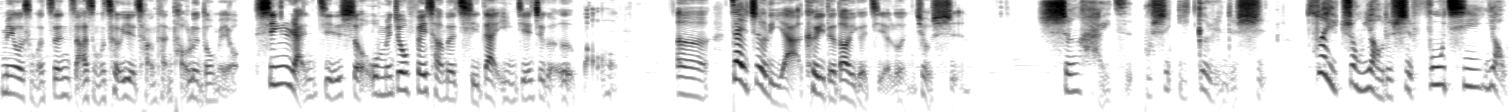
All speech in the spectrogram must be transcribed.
没有什么挣扎，什么彻夜长谈讨论都没有，欣然接受。我们就非常的期待迎接这个恶宝。呃，在这里啊，可以得到一个结论，就是生孩子不是一个人的事，最重要的是夫妻要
